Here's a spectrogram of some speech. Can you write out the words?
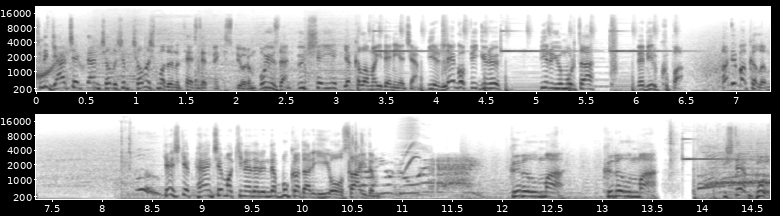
Şimdi gerçekten çalışıp çalışmadığını test etmek istiyorum. Bu yüzden üç şeyi yakalamayı deneyeceğim. Bir Lego figürü, bir yumurta ve bir kupa. Hadi bakalım. Keşke pençe makinelerinde bu kadar iyi olsaydım. Kırılma, kırılma. İşte bu.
